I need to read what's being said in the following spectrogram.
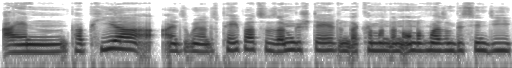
ein Papier, ein sogenanntes Paper zusammengestellt. Und da kann man dann auch nochmal so ein bisschen die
